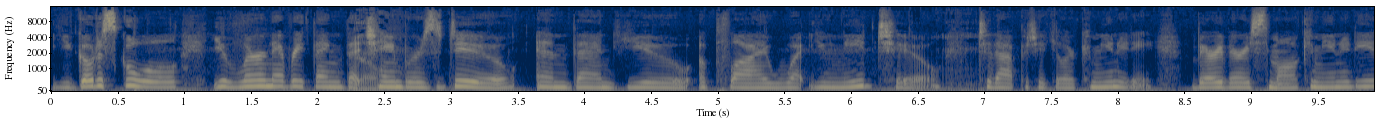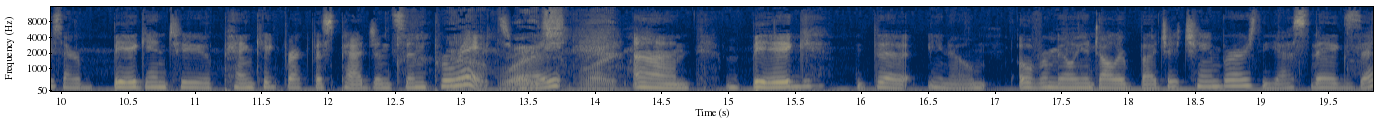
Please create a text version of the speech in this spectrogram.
you go to school, you learn everything that Yeah. chambers do, and then you apply what you need to to that particular community. Very very small communities are big into pancake breakfast pageants and parades, right, right? right. Um, big the you know over million dollar budget chambers, yes, they exist.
